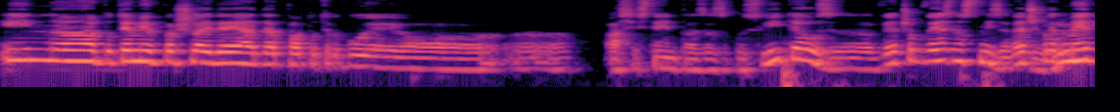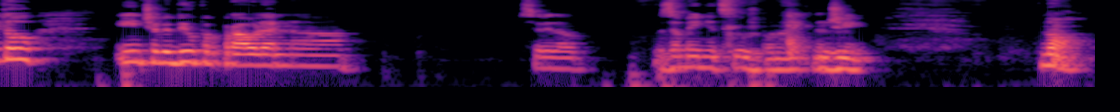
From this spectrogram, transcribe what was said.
In uh, potem je prišla ideja, da pa potrebujejo uh, asistenta za zaposlitev z več obveznostmi, za več Mhm. predmetov, in če bi bil pripravljen, uh, seveda, zamenjati službo na nek način. No,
